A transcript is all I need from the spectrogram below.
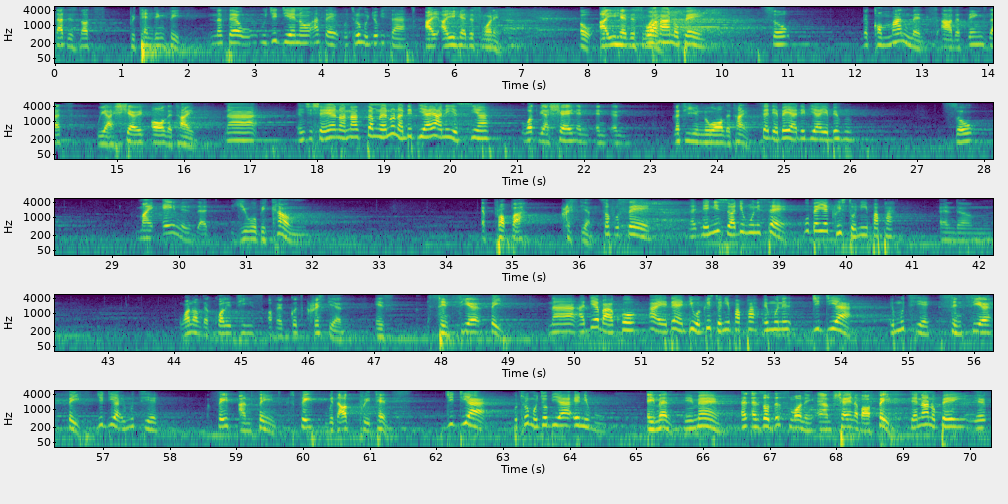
that is not pretending faith. na sɛ wo gyidie no asɛ woturo mu dwo bi saa Are, are you here this morning? Oh, are you here this morning? ha anɔpɛ yi So, the commandments are the things that we are sharing all the time. na nhyehyɛeɛ no na asɛm no ɛno na de biara a ne yɛsua What we are sharing and, and, and letting you know all the time. sɛdeɛ ɛbɛyɛ a de biara yɛbɛhu So, my aim is that you will become a proper Christian. sɔfo sɛ na n'ani so ade hu ne sɛ wobɛyɛ kristoni papa And um, one of the qualities of a good Christian is sincere faith. na adeɛ baako a yɛda adi wɔ kristoni papa mu ne a emu teɛ Sincere faith. gyidie a emu teɛ Faith unfeigned. Faith without pretense. gyidie a potoromodwo biara ɛni ho Amen. amen And, and so this morning I am sharing about faith. tiɛ n'anɔpɛ yi yɛ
